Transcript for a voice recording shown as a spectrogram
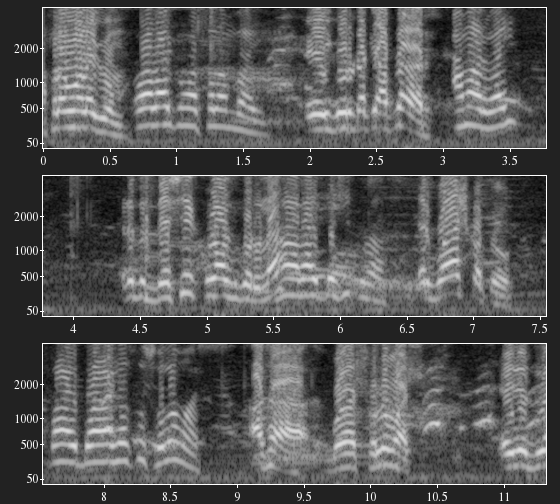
আসসালামু আলাইকুম। ওয়ালাইকুম আসসালাম ভাই। এই গরুটা কি আপনার? আমার ভাই। এটা তো দেশি ক্রস গরু না? হ্যাঁ ভাই দেশি ক্রস। এর বয়স কত? ভাই বয়স আছে ষোলো মাস। আচ্ছা বয়স ষোলো মাস। এই যে দুই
